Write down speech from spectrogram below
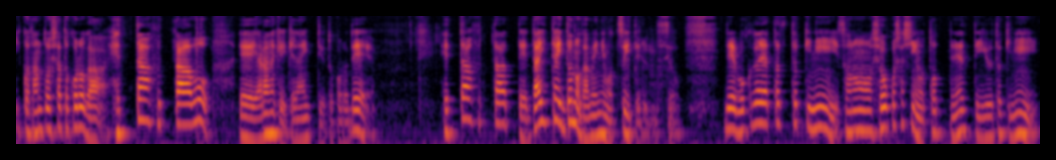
一個担当したところが、ヘッダー、フッターを、えーやらなきゃいけないっていうところで、ヘッダー、フッターって大体どの画面にもついてるんですよ。で、僕がやった時に、その証拠写真を撮ってねっていう時に、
